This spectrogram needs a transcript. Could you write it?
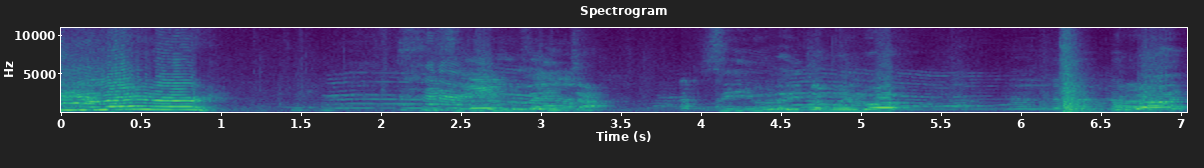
See you later. See you later. See you later, mwendwa. Goodbye.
